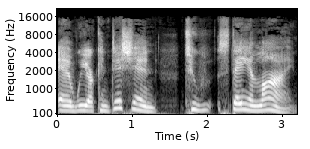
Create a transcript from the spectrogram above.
and we are conditioned to stay in line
